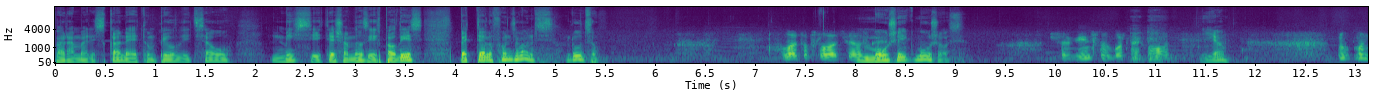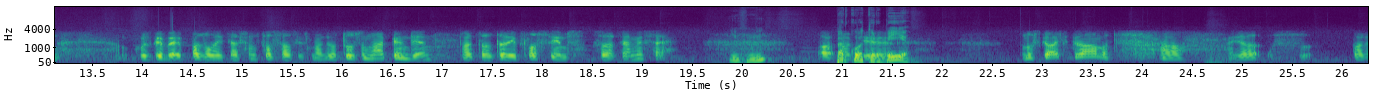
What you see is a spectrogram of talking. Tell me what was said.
varam arī skanēt un pildīt savu misiju. Tiešām milzīgs paldies, bet telefons zvans, lūdzu. Lai top slavēts jāsaka. Mūžīgi mūžos. Gins no Bortnieku novada. Jā. Nu, man, ko es gribēju padalīties, jums pasāstīt, man ļoti uzrunāja pirmdien vecās darības lasījums svētajā misē. Uh -huh. Ar, Par ko tur bija? Nu, skaisti grāmatas, uh, ja par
